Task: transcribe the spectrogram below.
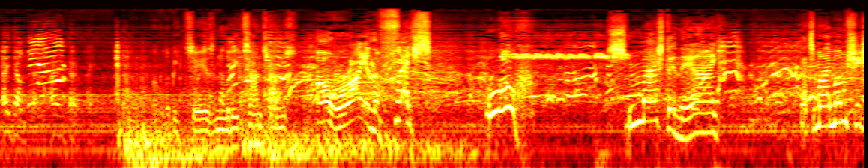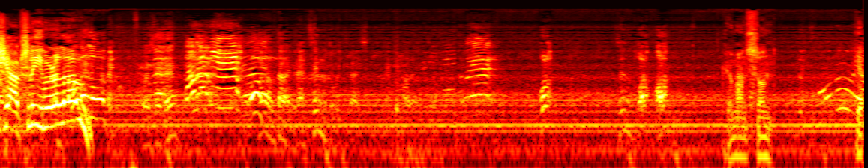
はいじゃあはいはい Oh, there'll be tears and there'll be tantrums. Oh, right in the face! Whoa! Smashed in the eye. That's my mum, she shouts. Leave her alone. これしてね頑張ってね打たないでね線のとこ行ってからですまだほら線のとこあらあら Come on, son. Get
